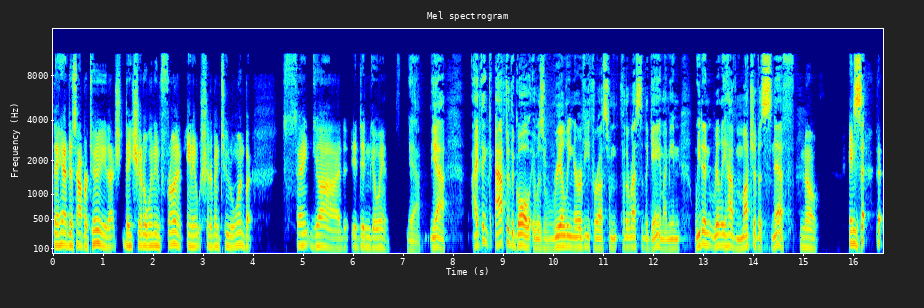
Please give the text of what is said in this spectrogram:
they had this opportunity that sh- they should have went in front, and it should have been two to one. But thank God it didn't go in. Yeah, yeah. I think after the goal, it was really nervy for us from for the rest of the game. I mean, we didn't really have much of a sniff. No, and Se- th-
